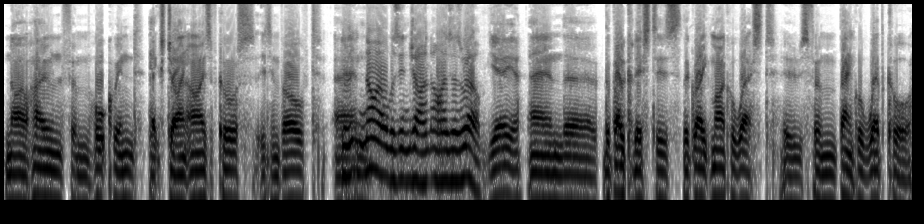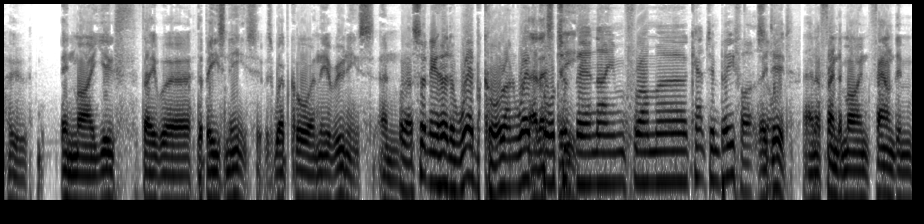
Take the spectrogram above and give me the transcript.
Niall Hone from Hawkwind, ex Giant Eyes, of course, is involved. And- Niall was in Giant Eyes as well. yeah, yeah. And uh, the vocalist is the great Michael West, who's from a band called Webcore, who in my youth they were the Bee's Knees. It was Webcore and the Aroonies. And Well, I certainly heard of Webcore, and Webcore LSD. took their name from uh, Captain Beefheart. they did. And a friend of mine found him,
